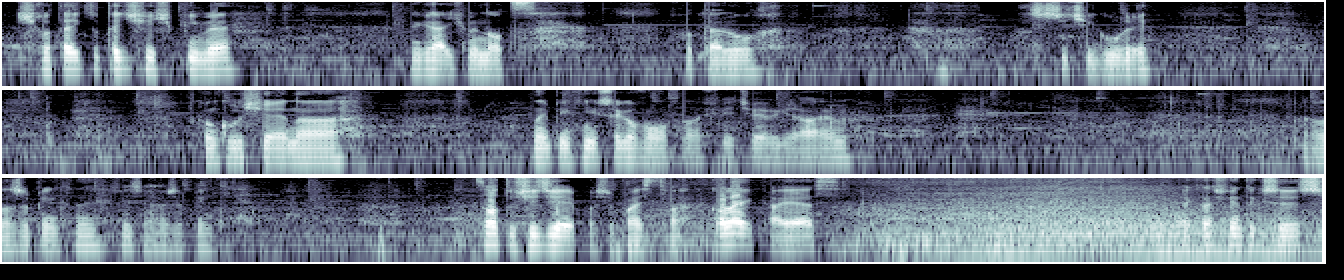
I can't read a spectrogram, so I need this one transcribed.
Jakiś hotelik, tutaj dzisiaj śpimy. Graliśmy noc w hotelu na szczycie góry w konkursie na najpiękniejszego wąsa na świecie wygrałem. Prawda, że piękny? Wiedziałem, że piękny. Co tu się dzieje, proszę Państwa? Kolejka jest. Jak na Święty Krzyż.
